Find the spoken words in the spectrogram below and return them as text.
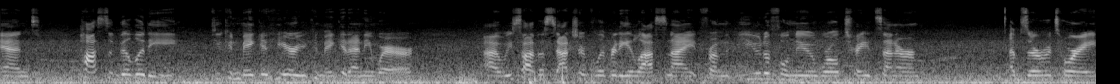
and possibility. If you can make it here, you can make it anywhere. Uh, we saw the Statue of Liberty last night from the beautiful new World Trade Center Observatory.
